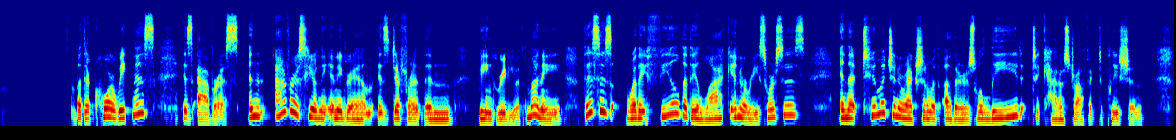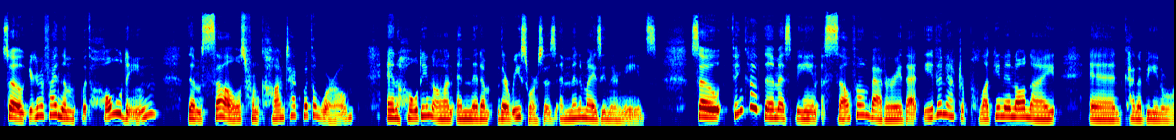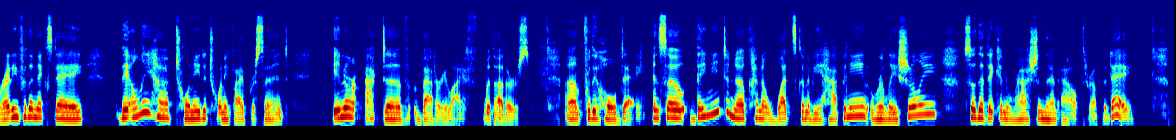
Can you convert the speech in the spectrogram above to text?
But their core weakness is avarice. And avarice here in the Enneagram is different than being greedy with money. This is where they feel that they lack inner resources and that too much interaction with others will lead to catastrophic depletion. So you're going to find them withholding themselves from contact with the world and holding on and minim- their resources and minimizing their needs. So think of them as being a cell phone battery that even after plugging in all night and kind of being ready for the next day, they only have 20 to 25% interactive battery life with others um, for the whole day. And so they need to know kind of what's going to be happening relationally so that they can ration that out throughout the day.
